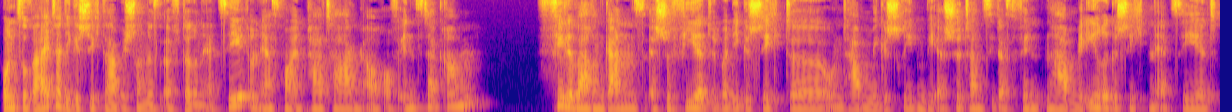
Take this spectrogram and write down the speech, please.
Und so weiter. Die Geschichte habe ich schon des Öfteren erzählt und erst vor ein paar Tagen auch auf Instagram. Viele waren ganz echauffiert über die Geschichte und haben mir geschrieben, wie erschütternd sie das finden, haben mir ihre Geschichten erzählt,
